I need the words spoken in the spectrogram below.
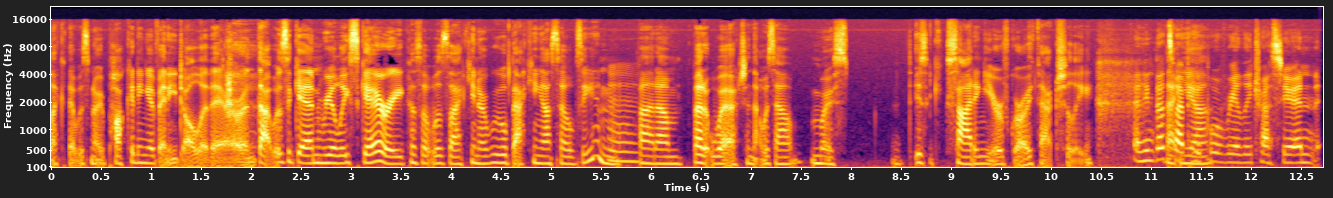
like, there was no pocketing of any dollar there. And that was, again, really scary because it was like, you know, we were backing ourselves in, but, um, but it worked. And that was our most exciting year of growth, actually. I think that's that why year. people really trust you. And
